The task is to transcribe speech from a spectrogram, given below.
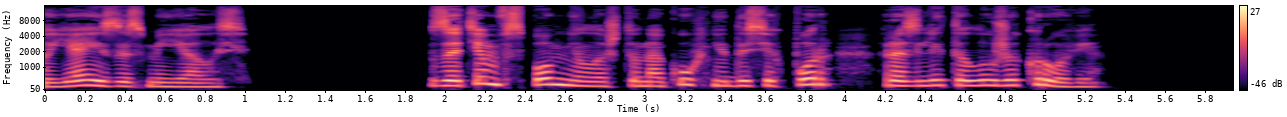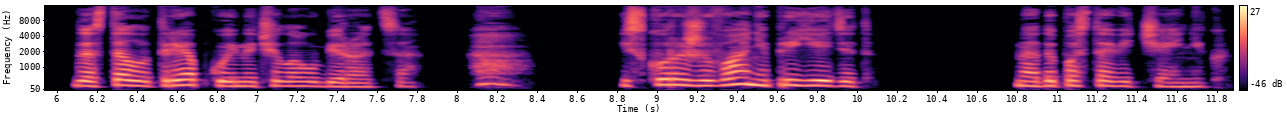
я и засмеялась. Затем вспомнила, что на кухне до сих пор разлита лужа крови. Достала тряпку и начала убираться. А, и скоро же Ваня приедет. Надо поставить чайник.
